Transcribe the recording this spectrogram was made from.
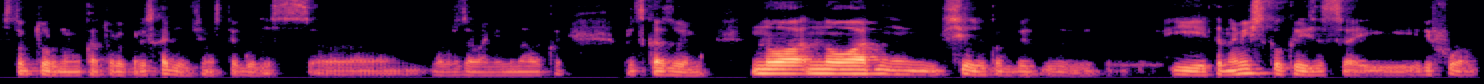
структурного, который происходил в 90-е годы с э, образованием и наукой, предсказуемо. Но, но в силу как бы и экономического кризиса, и реформ,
